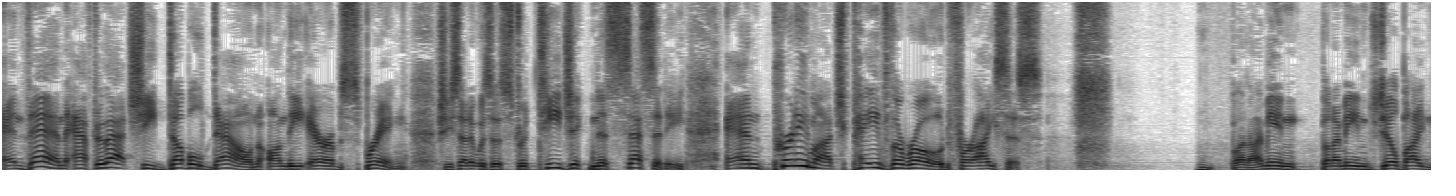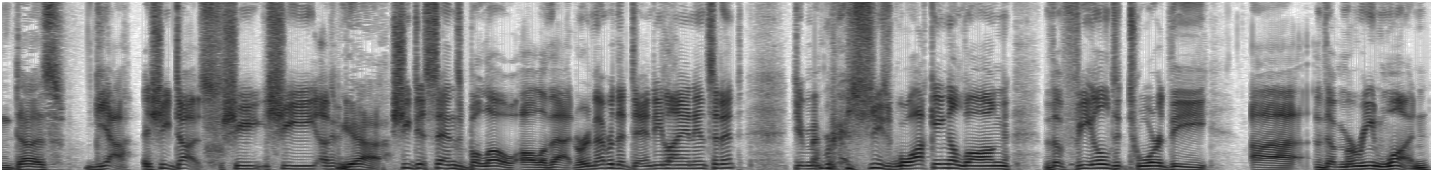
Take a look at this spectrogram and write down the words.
And then after that, she doubled down on the Arab Spring. She said it was a strategic necessity and pretty much paved the road for ISIS. But I mean, but I mean, Jill Biden does yeah, she does. She she uh, yeah she descends below all of that. Remember the dandelion incident? Do you remember? She's walking along the field toward the uh, the Marine One.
